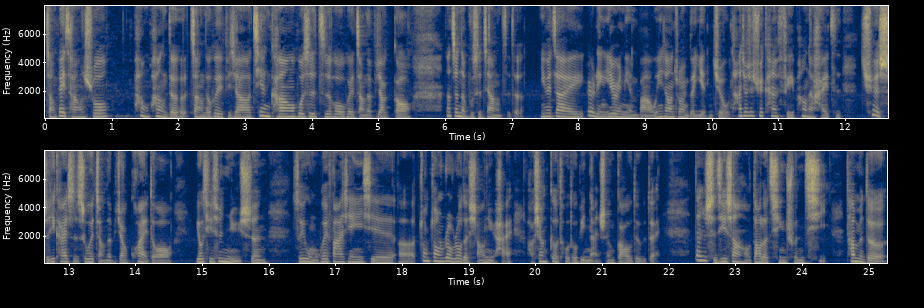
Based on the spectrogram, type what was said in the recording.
长辈常说胖胖的长得会比较健康，或是之后会长得比较高，那真的不是这样子的。因为在二零一二年吧，我印象中有个研究，他就是去看肥胖的孩子，确实一开始是会长得比较快的哦，尤其是女生。所以我们会发现一些呃壮壮肉肉的小女孩，好像个头都比男生高，对不对？但是实际上哈，到了青春期，他们的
